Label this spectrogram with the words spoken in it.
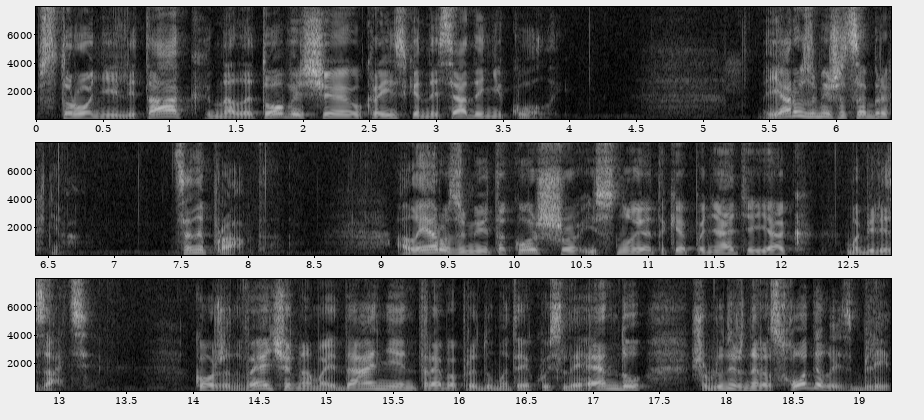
сторонній літак на литовище українське не сяде ніколи. Я розумію, що це брехня. Це неправда. Але я розумію також, що існує таке поняття, як мобілізація. Кожен вечір на Майдані треба придумати якусь легенду, щоб люди ж не розходились, блін,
